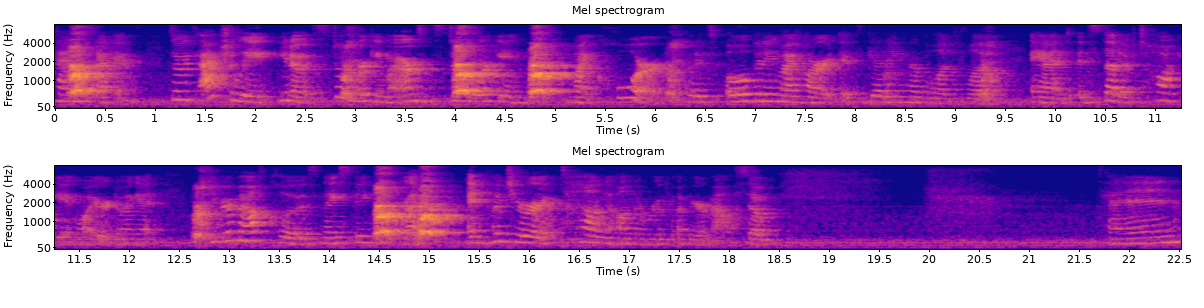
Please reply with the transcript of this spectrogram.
10 seconds. So it's actually, you know, it's still working my arms, it's still working my core, but it's opening my heart, it's getting the blood flow. And instead of talking while you're doing it, keep your mouth closed, nice big breath, and put your tongue on the roof of your mouth. So 10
